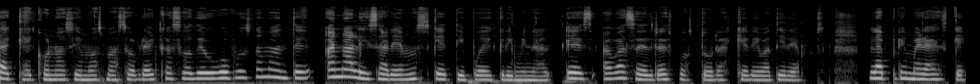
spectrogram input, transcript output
Ahora que conocemos más sobre el caso de Hugo Bustamante, analizaremos qué tipo de criminal es a base de tres posturas que debatiremos. La primera es que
